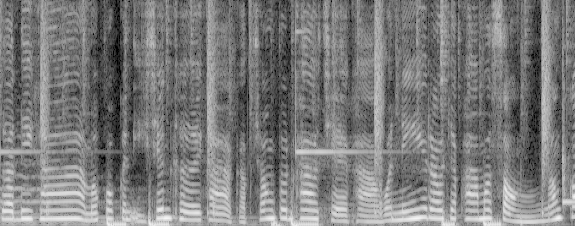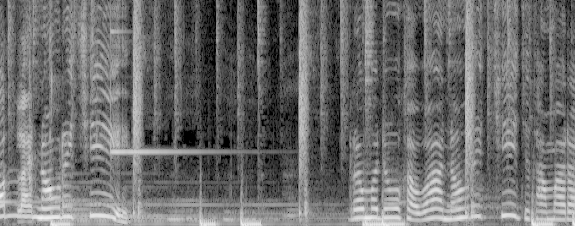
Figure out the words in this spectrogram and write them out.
สวัสดีค่ะ มาพบกันอีกเช่นเคยค่ะ กับช่องต้นข้าวแชร์ข่าววันนี้เราจะพามาส่องน้องก๊อตและน้องริชชี่ เรามาดูค่ะว่าน้องริชชี่จะทำอะไร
